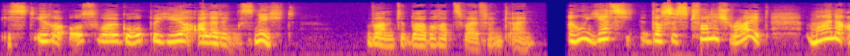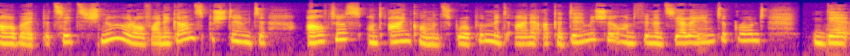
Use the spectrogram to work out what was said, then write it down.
ist Ihre Auswahlgruppe hier allerdings nicht, wandte Barbara zweifelnd ein. Oh yes, das ist völlig right. Meine Arbeit bezieht sich nur auf eine ganz bestimmte Alters- und Einkommensgruppe mit einer akademischen und finanzieller Hintergrund, der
